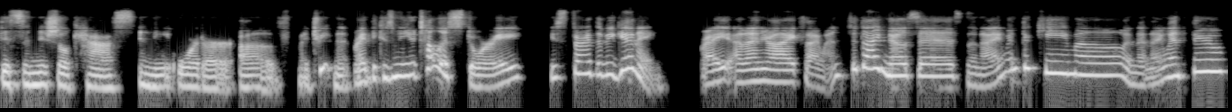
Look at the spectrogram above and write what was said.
this initial cast in the order of my treatment, right? Because when you tell a story, you start at the beginning, right? And then you're like, so I went to diagnosis, then I went through chemo, and then I went through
